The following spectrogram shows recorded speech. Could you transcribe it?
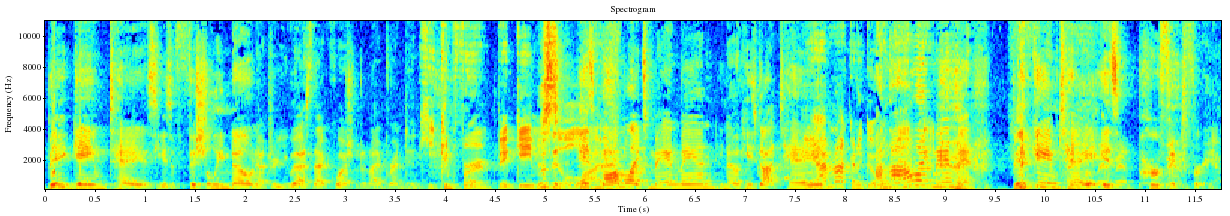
Big game Tay, as he is officially known after you asked that question tonight, Brendan. He confirmed big game is still alive. his mom likes Man Man. You know, he's got Tay. Yeah, I'm not gonna go I'm not I like Man. Man. Big game Tay is Man. perfect for him.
